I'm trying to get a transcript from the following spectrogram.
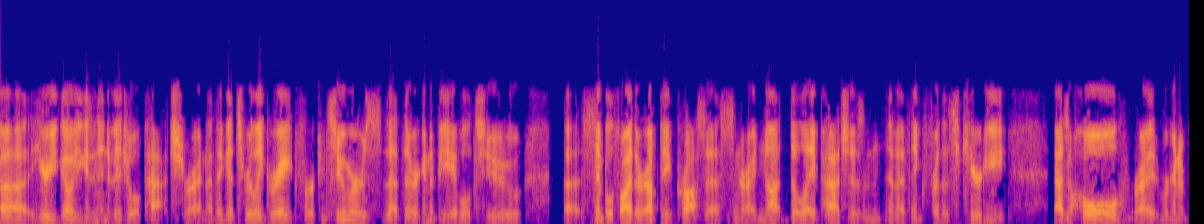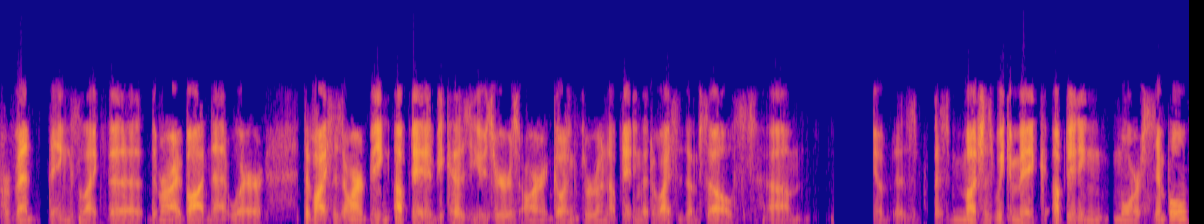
uh, here you go, you get an individual patch, right? And I think it's really great for consumers that they're going to be able to uh, simplify their update process and right, not delay patches. And, and I think for the security as a whole, right, we're going to prevent things like the the Mirai botnet where devices aren't being updated because users aren't going through and updating the devices themselves. Um, you know, as, as much as we can make updating more simple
